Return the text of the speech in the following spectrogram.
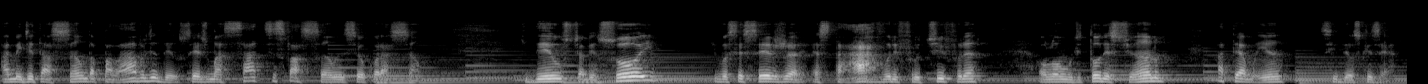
a meditação da palavra de Deus seja uma satisfação em seu coração. Que Deus te abençoe, que você seja esta árvore frutífera ao longo de todo este ano. Até amanhã, se Deus quiser.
